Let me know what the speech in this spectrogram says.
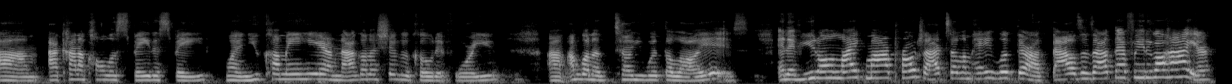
um, I kind of call a spade a spade. When you come in here, I'm not going to sugarcoat it for you. Um, I'm going to tell you what the law is. And if you don't like my approach, I tell them, hey, look, there are thousands out there for you to go hire.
